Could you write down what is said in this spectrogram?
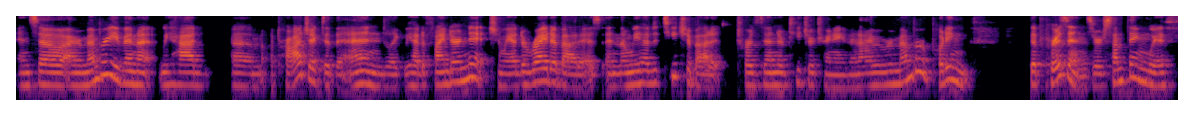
And so I remember even uh, we had um, a project at the end, like we had to find our niche and we had to write about it. And then we had to teach about it towards the end of teacher training. And I remember putting the prisons or something with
